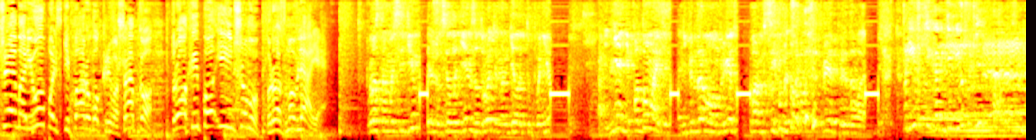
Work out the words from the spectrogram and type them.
ще маріупольський парубок Кривошапко трохи по-іншому розмовляє. Просто мы сидим, уже целый день задротим нам делать тупо не Не, не подумайте, не передаем вам привет, вам всем привет передавать. Привки как деливки.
